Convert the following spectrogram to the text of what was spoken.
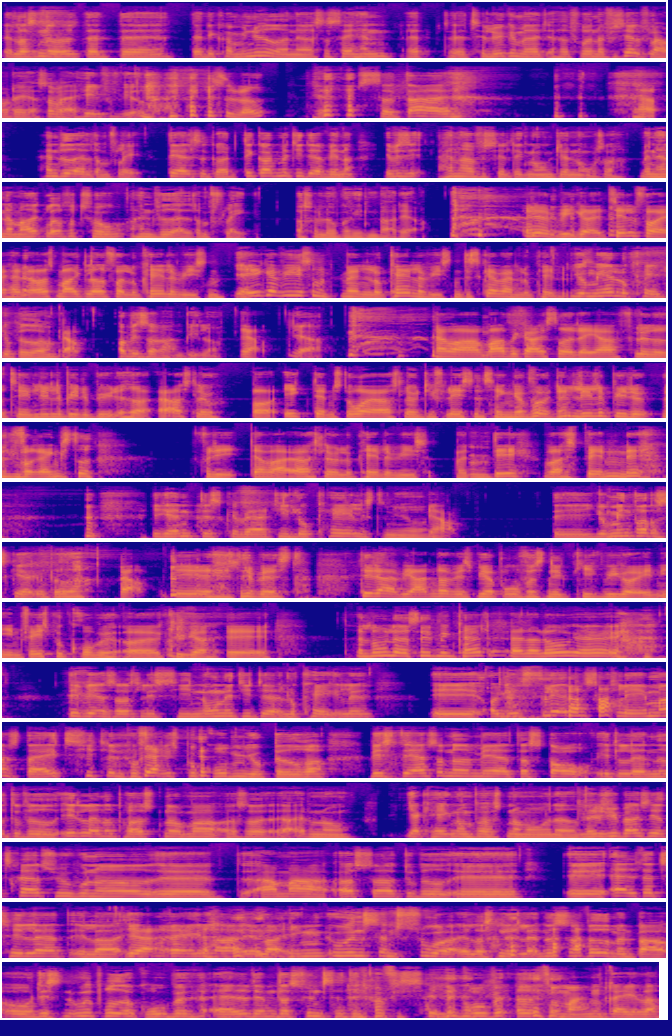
eller sådan noget, da, da, da det kom i nyhederne, og så sagde han, at uh, tillykke med, at jeg havde fået en officiel flagdag, og så var jeg helt forvirret. Så hvad? så der, øh, Ja. han ved alt om flag. Det er altid godt. Det er godt med de der venner. Jeg vil sige, han har officielt ikke nogen diagnoser, men han er meget glad for tog, og han ved alt om flag. Og så lukker vi den bare der. Vi kan tilføje, at han er også meget glad for lokalavisen. Ja. Ja. Ikke avisen, men lokalavisen. Det skal være en lokalavis. Jo mere lokalt, jo bedre. Ja. Og veteranbiler. ja. Ja. Han var meget begejstret, da jeg flyttede til en lille bitte by, der hedder Ørslev. Og ikke den store Ørslev, de fleste tænker på. Den lille bitte uden for Ringsted. Fordi der var Ørslev lokalavis, og mm. det var spændende. Igen, det skal være de lokaleste nyheder. Ja, Det, jo mindre der sker, jo bedre. ja det, det er bedst. Det der er vi andre, hvis vi har brug for sådan et kig, vi går ind i en Facebook-gruppe og kigger, øh, er nogen, der har set min kat? Er der nogen? Øh? Det vil jeg så også lige sige. Nogle af de der lokale... Øh, og jo flere disclaimers, der er i titlen på. Facebook-gruppen, jo bedre. Hvis det er sådan noget med, at der står et eller andet, du ved, et eller andet postnummer, og så, I don't know, jeg kan ikke nogen postnummer uden ad. Men hvis vi bare siger 2300 øh, Amager, og så, du ved, øh, øh, alt er tilladt, eller ingen Ja. regler, eller ingen uden censur, eller sådan et eller andet, så ved man bare, åh, det er sådan en udbrydergruppe af alle dem, der synes, at den officielle gruppe havde for mange regler.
